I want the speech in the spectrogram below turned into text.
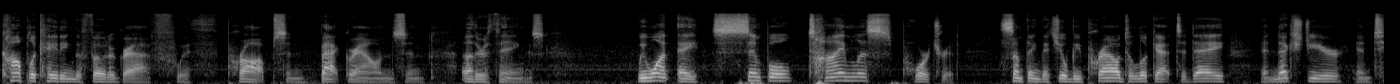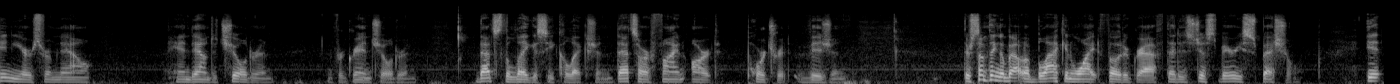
complicating the photograph with props and backgrounds and other things. We want a simple, timeless portrait, something that you'll be proud to look at today and next year and 10 years from now, hand down to children and for grandchildren. That's the Legacy Collection. That's our fine art portrait vision. There's something about a black and white photograph that is just very special. It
